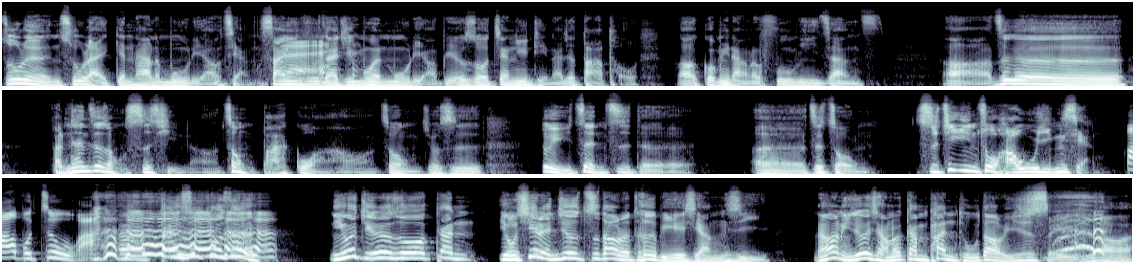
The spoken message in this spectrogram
租了人出来跟他的幕僚讲，上一步再去问幕僚，比如说江俊廷，他就大头啊，国民党的副秘这样子啊，这个反正这种事情啊，这种八卦哈，这种就是对于政治的呃这种实际运作毫无影响，包不住啊。但是就是你会觉得说，干有些人就知道的特别详细。然后你就会想到干叛徒到底是谁，你知道吗？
